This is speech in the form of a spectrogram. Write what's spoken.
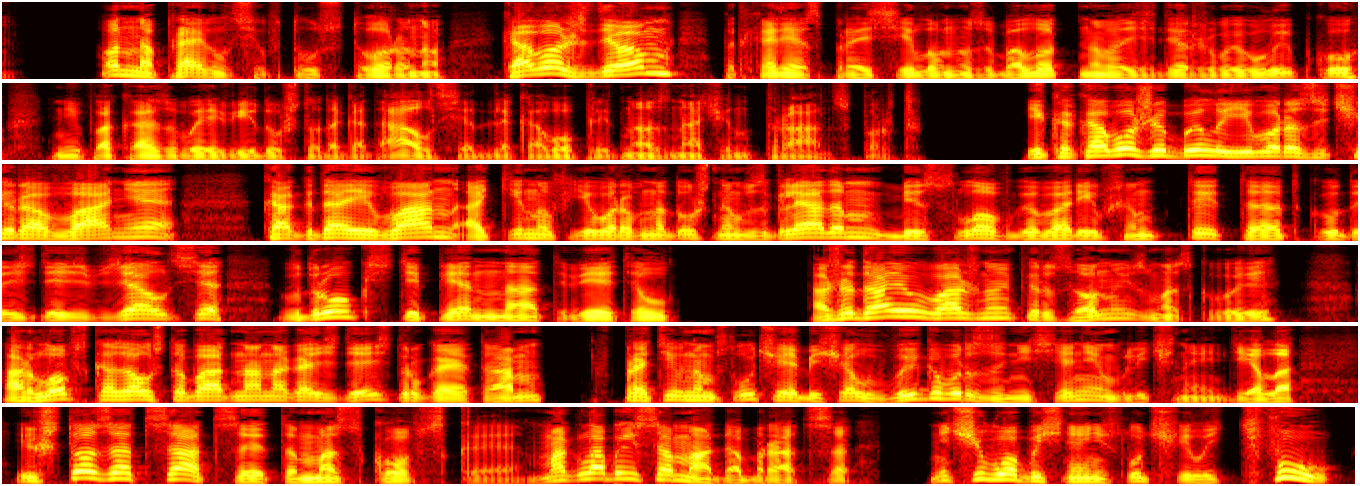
Он направился в ту сторону. «Кого ждем?» — подходя спросил он у Заболотного, сдерживая улыбку, не показывая виду, что догадался, для кого предназначен транспорт. И каково же было его разочарование, когда Иван, окинув его равнодушным взглядом, без слов говорившим «ты-то откуда здесь взялся», вдруг степенно ответил «Ожидаю важную персону из Москвы. Орлов сказал, чтобы одна нога здесь, другая там. В противном случае обещал выговор с занесением в личное дело. И что за цаца эта московская? Могла бы и сама добраться. Ничего бы с ней не случилось. Тьфу!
